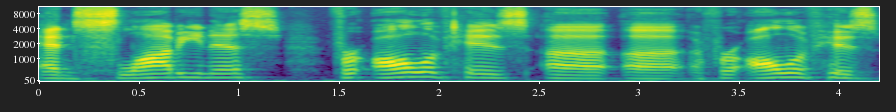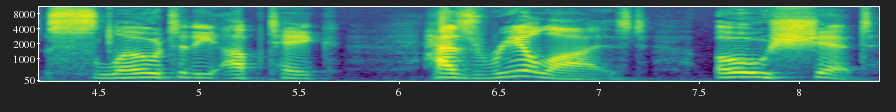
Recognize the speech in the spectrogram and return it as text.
and slobbiness, for all of his uh, uh, for all of his slow to the uptake, has realized, oh shit,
